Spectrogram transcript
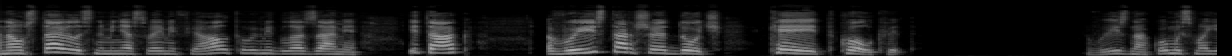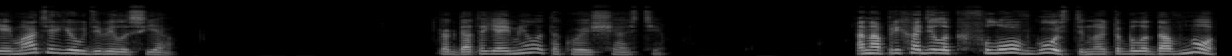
Она уставилась на меня своими фиалковыми глазами. «Итак, вы старшая дочь Кейт Колквит?» «Вы знакомы с моей матерью?» — удивилась я. Когда-то я имела такое счастье. Она приходила к Фло в гости, но это было давно,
